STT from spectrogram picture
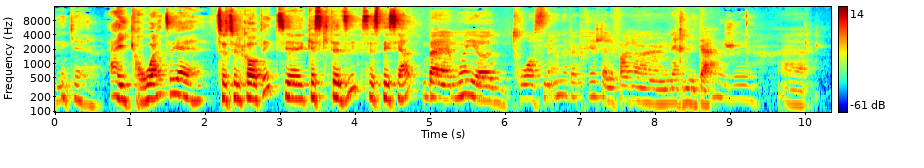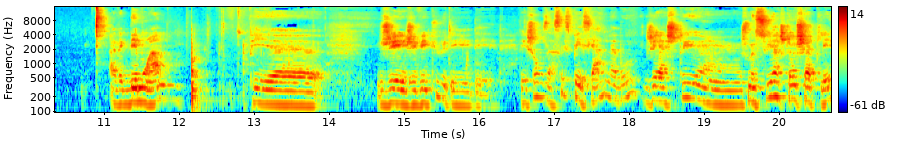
Puis, ouais. Elle y croit, tu sais. Tu, tu le euh, Qu'est-ce qu'il t'a dit? C'est spécial? Ben, moi, il y a trois semaines à peu près, j'étais allée faire un ermitage avec des moines. Puis j'ai j'ai vécu des, des, des choses assez spéciales là-bas. J'ai acheté un. Je me suis acheté un chapelet.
